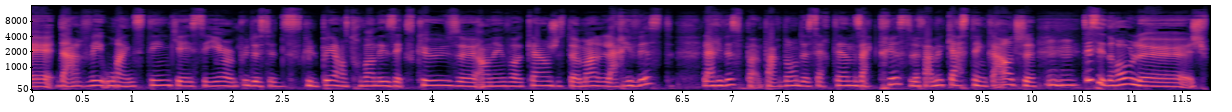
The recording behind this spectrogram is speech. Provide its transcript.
euh, d'Harvey Weinstein qui a essayé un peu de se disculper en se trouvant des excuses, euh, en invoquant justement l'arriviste, l'arriviste, pa- pardon, de certaines actrices, le fameux casting couch. Tu sais, c'est drôle. euh, je-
